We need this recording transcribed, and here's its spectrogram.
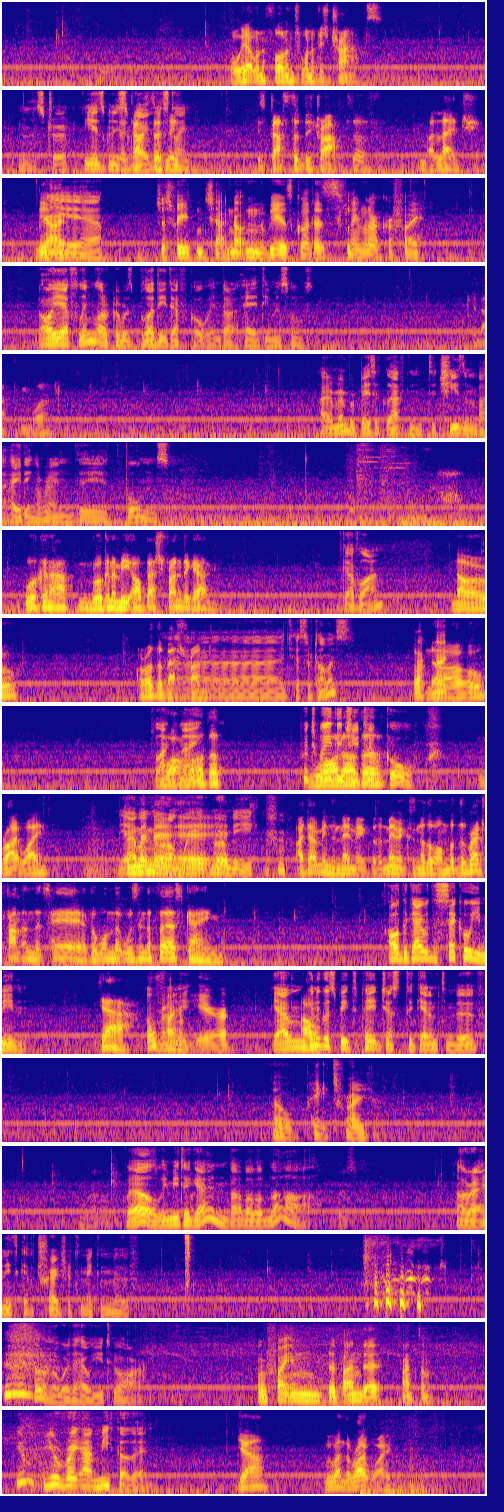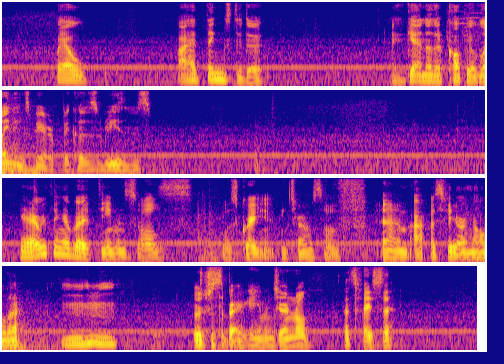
Well, we don't want to fall into one of his traps. Mm, That's true. He is going to The survive this dastardly- time. His dastardly traps of a ledge. Yeah, I- yeah. just reading chat. Nothing would be as good as Flame Lurker fight. Oh yeah, Flame Lurker was bloody difficult in Dar- uh, Demon Souls. Okay, that didn't work. I remember basically having to cheese him by hiding around the, the bones. We're gonna have we're gonna meet our best friend again. Gavlan? No. Our other best friend. Uh, Jester Thomas? Black Knight. No. Black what Knight? other Which way what did you two go? right way? Yeah, The I went the wrong way. mimic. Ignore me. I don't mean the mimic, but the mimic's another one. But the red phantom that's here, the one that was in the first game. oh, the guy with the sickle, you mean? Yeah. Don't find Right. him here. Yeah, I'm Oh. gonna go speak to Pete just to get him to move. Oh, Pate, right. Well, we meet again. Blah blah blah blah. All right, I need to get a treasure to make him move. Still don't know where the hell you two are. We're fighting the bandit phantom. You're you're right at Mytha then. Yeah, we went the right way. Well, I had things to do. I could get another copy of Lightning Spear because reasons. Yeah, everything about Demon Souls was great in terms of um, atmosphere and all that. Mm-hmm. It was just a better game in general. Let's face it.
